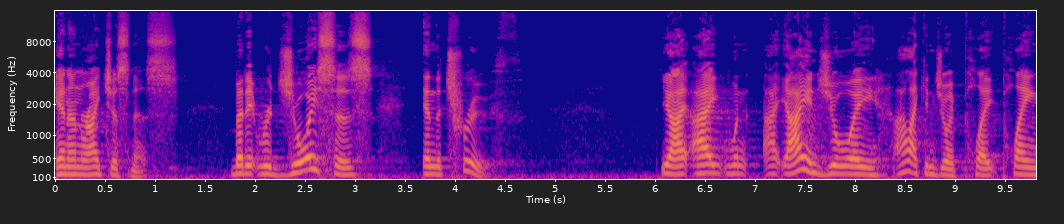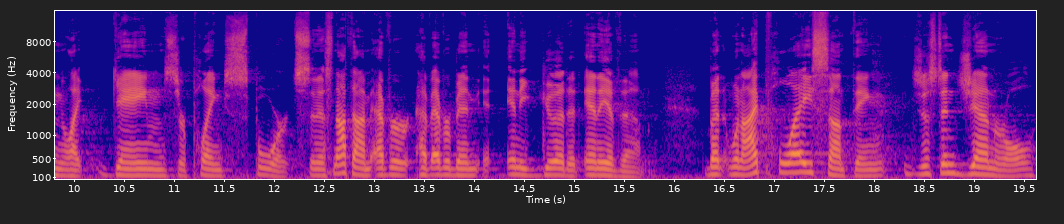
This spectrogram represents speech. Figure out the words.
in unrighteousness, but it rejoices in the truth. Yeah, I, I when I, I enjoy I like enjoy play, playing like games or playing sports. And it's not that I'm ever have ever been any good at any of them. But when I play something, just in general,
